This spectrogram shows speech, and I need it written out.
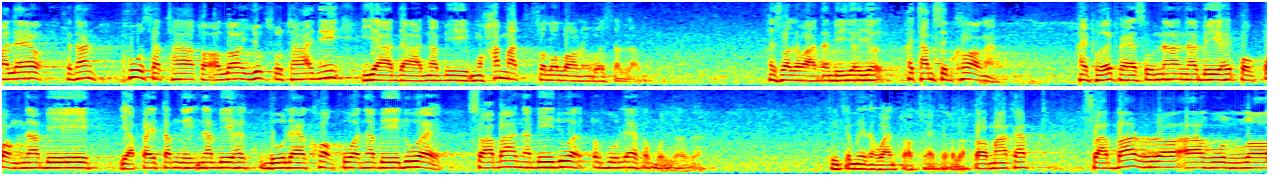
มาแล้ว ฉะนั้นผู้ศรัทธาต่ออัลลอฮ์ยุคสุดท้ายนี้ อย่าด่านบีมุฮัมมัดสุลลัลลอฮุอะสัลลัมให้สวดวาดนบีเยอะๆ ให้ทำสิบข้อไงให้เผยแผ่สุนนะนบี ให้ปกป้องนบี อย่าไปตำหนินบี ให้ดูแลครอบครัวนบีด้วยสวาบ้านนบีด้วย ต้องดูแลเขาหมดเลยถึงจะมีรางวัลตอบแทนจากอัลลอฮ์ต่อมาครับ ฟาบารรออาฮุลลอ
